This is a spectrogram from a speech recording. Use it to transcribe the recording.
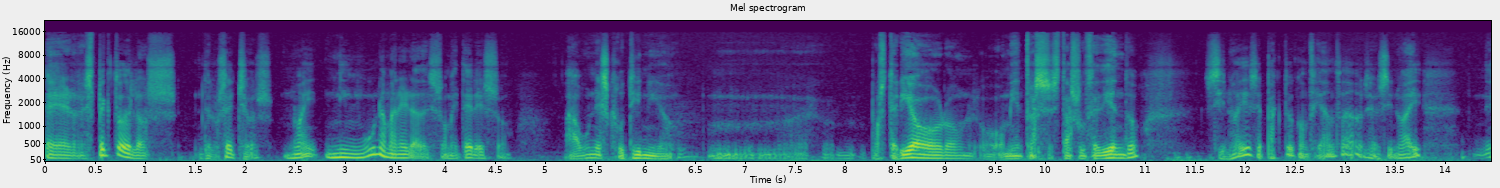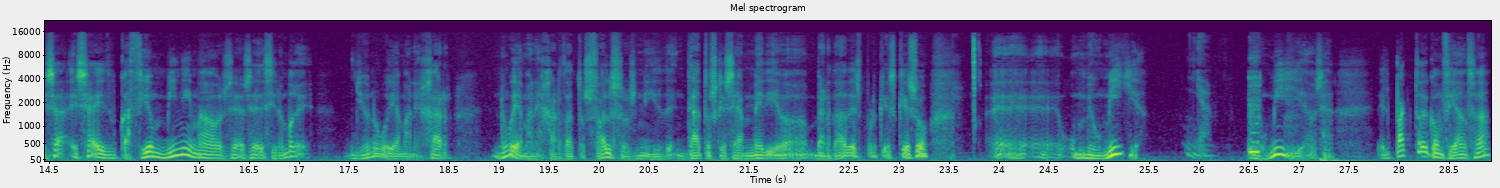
eh, respecto de los, de los hechos, no hay ninguna manera de someter eso a un escrutinio mm, posterior o, mientras está sucediendo, si no hay ese pacto de confianza, o sea, si no hay esa, esa educación mínima, o sea, es decir, hombre, yo no voy a manejar no voy a manejar datos falsos ni datos que sean medio verdades porque es que eso eh, me humilla. Me humilla. O sea, el pacto de confianza,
